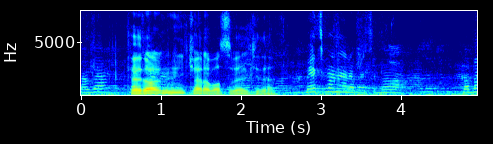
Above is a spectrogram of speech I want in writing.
Baba. Ferrari'nin ilk arabası belki de. Batman arabası baba. Baba.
